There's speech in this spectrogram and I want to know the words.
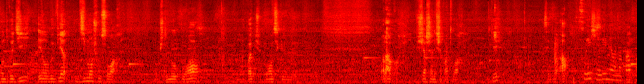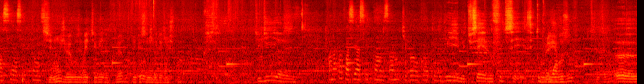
vendredi et on revient dimanche au soir. Donc je te mets au courant. Faudrait pas que tu penses que. Voilà. Je cherche un échappatoire. Ok C'est bien. Ah, Oui, chérie, mais on n'a pas pensé à cette temps. Sinon, je vais vous retirer les fleurs pour que ça ne vous dérange pas. tu dis. euh, On n'a pas passé assez de temps ensemble, tu vas encore te le oui, mais tu sais, le foot c'est c'est tout Vous pour moi. vous Euh,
